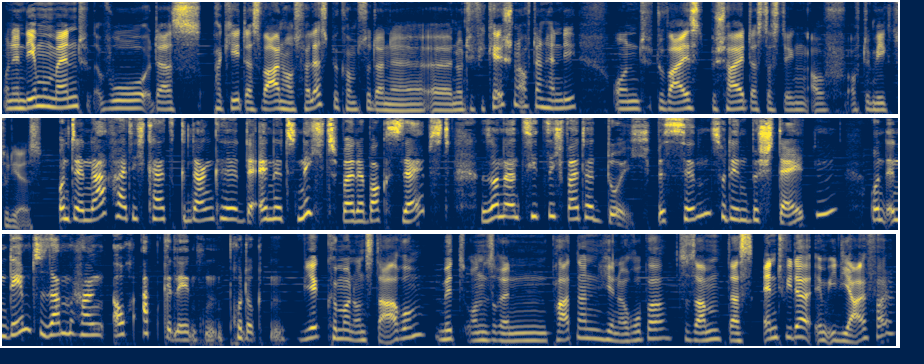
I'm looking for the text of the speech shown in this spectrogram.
und in dem Moment, wo das Paket das Warenhaus verlässt, bekommst du deine äh, Notification auf dein Handy und du weißt Bescheid, dass das Ding auf, auf dem Weg zu dir ist. Und der Nachhaltigkeitsgedanke, der endet nicht bei der Box selbst, sondern zieht sich weiter durch bis hin zu den bestellten und in dem Zusammenhang auch abgelehnten Produkten. Wir kümmern uns darum mit unseren Partnern hier in Europa zusammen, dass entweder im Idealfall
